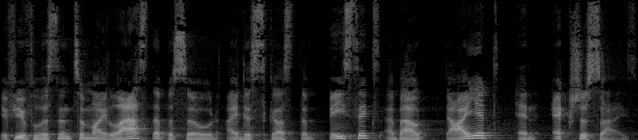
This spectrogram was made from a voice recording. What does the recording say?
If you've listened to my last episode, I discussed the basics about diet and exercise.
